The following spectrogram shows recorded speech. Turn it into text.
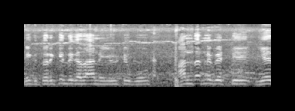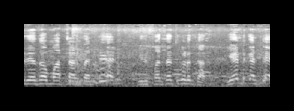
నీకు దొరికింది కదా అని యూట్యూబ్ అందరిని పెట్టి ఏదేదో మాట్లాడుతుంటే ఇది పద్ధతి కూడా కాదు. ఏంటంటే.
